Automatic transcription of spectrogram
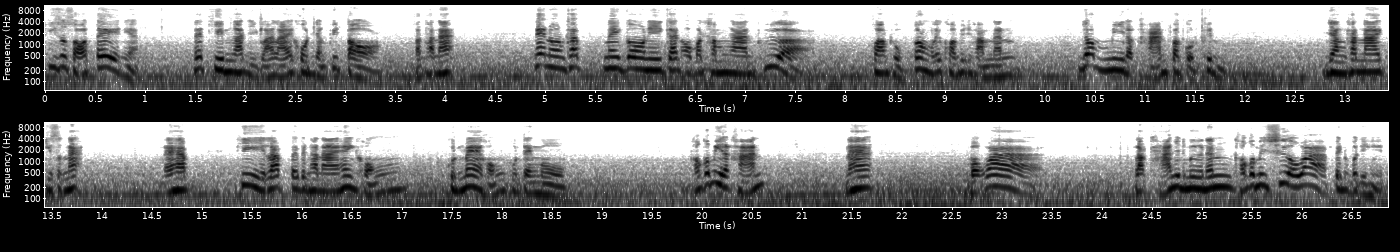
ที่สสเต้เนี่ย และทีมงานอีกหลาย ๆ คนอย่างพี่ต่อสันทนะ แน่นอนครับ ในกรณีการออกมาทำงานเพื่อความถูกต้องและความยุติธรรมนั้น ย่อมมีหลักฐานปรากฏขึ้น อย่างทนายกิษณะนะครับ ที่รับไปเป็นทนายให้ของ คุณแม่ของคุณแตงโมเขาก็มีหลักฐานนะฮะบอกว่าหลักฐานอยู่ในมือนั้นเขาก็ไม่เชื่อว่าเป็นอุบัติเหตุ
